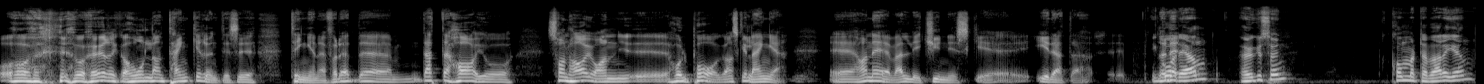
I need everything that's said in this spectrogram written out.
å, å høre hva Hornland tenker rundt disse tingene. For dette, dette har jo Sånn har jo han eh, holdt på ganske lenge. Eh, han er veldig kynisk i dette. I går igjen, Haugesund. Kommer til Bergen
